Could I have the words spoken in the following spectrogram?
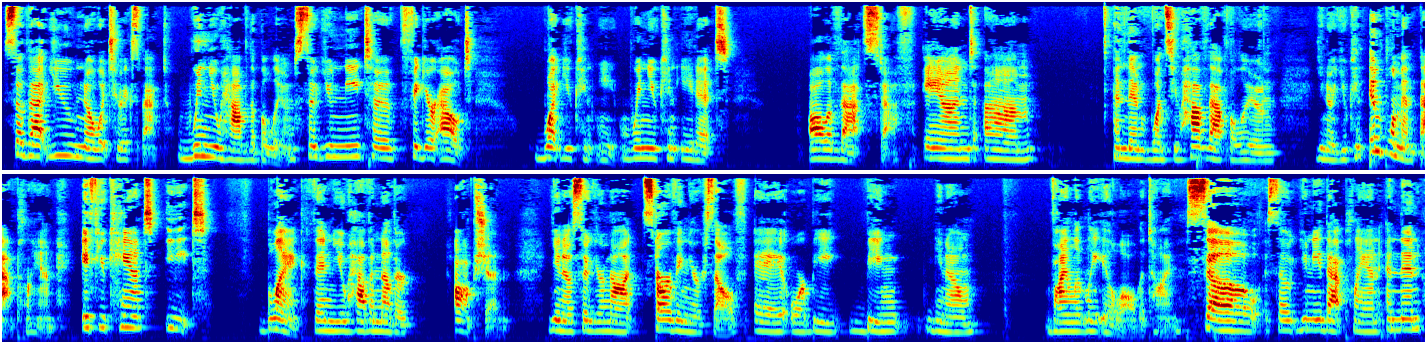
so that you know what to expect when you have the balloon. So you need to figure out what you can eat, when you can eat it, all of that stuff. And, um, and then once you have that balloon, you know, you can implement that plan. If you can't eat blank, then you have another option, you know, so you're not starving yourself, A, or B, being, you know, violently ill all the time. So, so you need that plan. And then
